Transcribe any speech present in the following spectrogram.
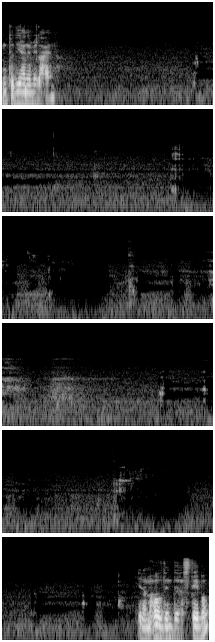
into the enemy line. I'm holding the stable.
